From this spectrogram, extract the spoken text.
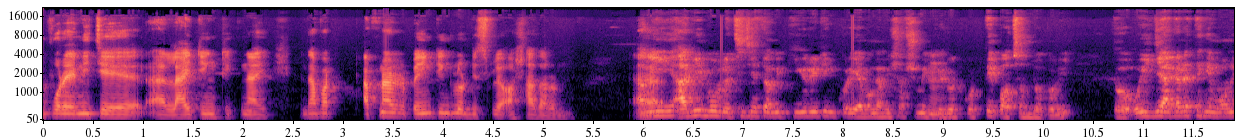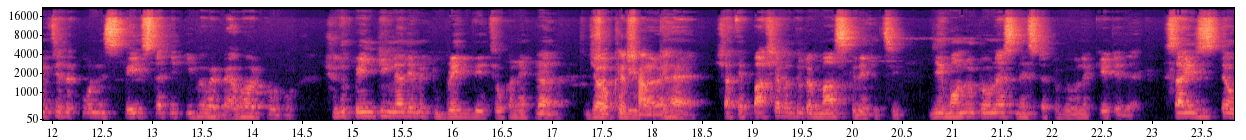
উপরে নিচে লাইটিং ঠিক নাই। কিন্তু আবার আপনার পেইন্টিংগুলোর ডিসপ্লে অসাধারণ। আমি আগেই বলেছি যেহেতু আমি কিউরেটিং করি এবং আমি সবসময়। কিউরেট করতে পছন্দ করি তো ওই জায়গাটা থেকে মনে হচ্ছে যে কোন স্পেসটাকে কীভাবে ব্যবহার করব শুধু পেন্টিং না দিয়ে আমি একটু ব্রেক দিয়েছি ওখানে একটা চোখের শান্তি। হ্যাঁ সাথে পাশে আবার দুটো মাস্ক রেখেছি যে মনোটোনাসনেসটা একটু ওখানে কেটে যায় সাইজটাও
